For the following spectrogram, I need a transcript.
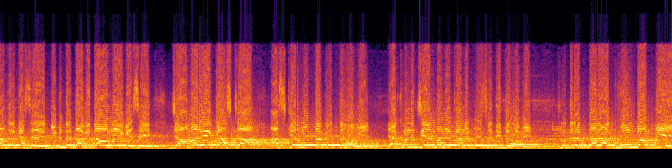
তাদের কাছে বিভিন্ন দাবি দাওয়া নিয়ে গেছে যে আমার এই কাজটা আজকের মধ্যে করতে হবে এখনই চেয়ারম্যানের কানে পৌঁছে দিতে হবে সুতরাং তারা ঘুম বাদ দিয়ে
